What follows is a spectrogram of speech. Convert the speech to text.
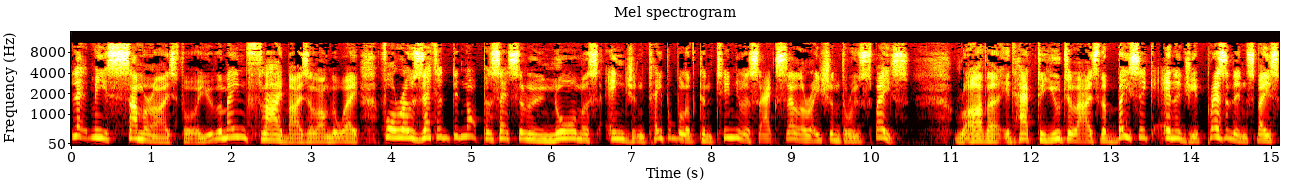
Let me summarize for you the main flybys along the way, for Rosetta did not possess an enormous engine capable of continuous acceleration through space. Rather, it had to utilize the basic energy present in space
